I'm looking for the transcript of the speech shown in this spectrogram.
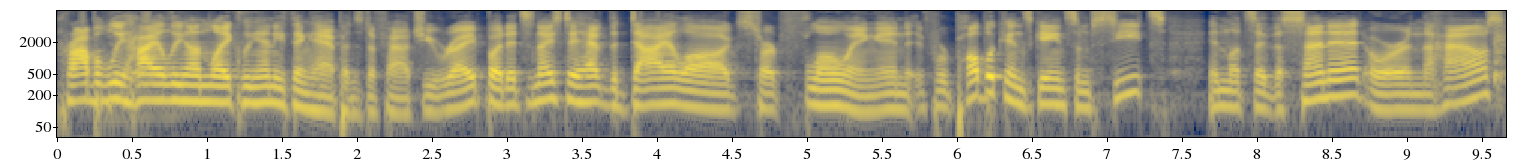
probably highly unlikely anything happens to Fauci, right? But it's nice to have the dialogue start flowing. And if Republicans gain some seats in, let's say, the Senate or in the House,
